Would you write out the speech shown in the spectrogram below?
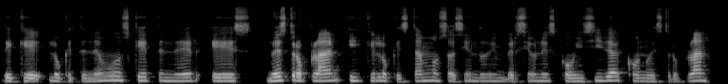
de que lo que tenemos que tener es nuestro plan y que lo que estamos haciendo de inversiones coincida con nuestro plan,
